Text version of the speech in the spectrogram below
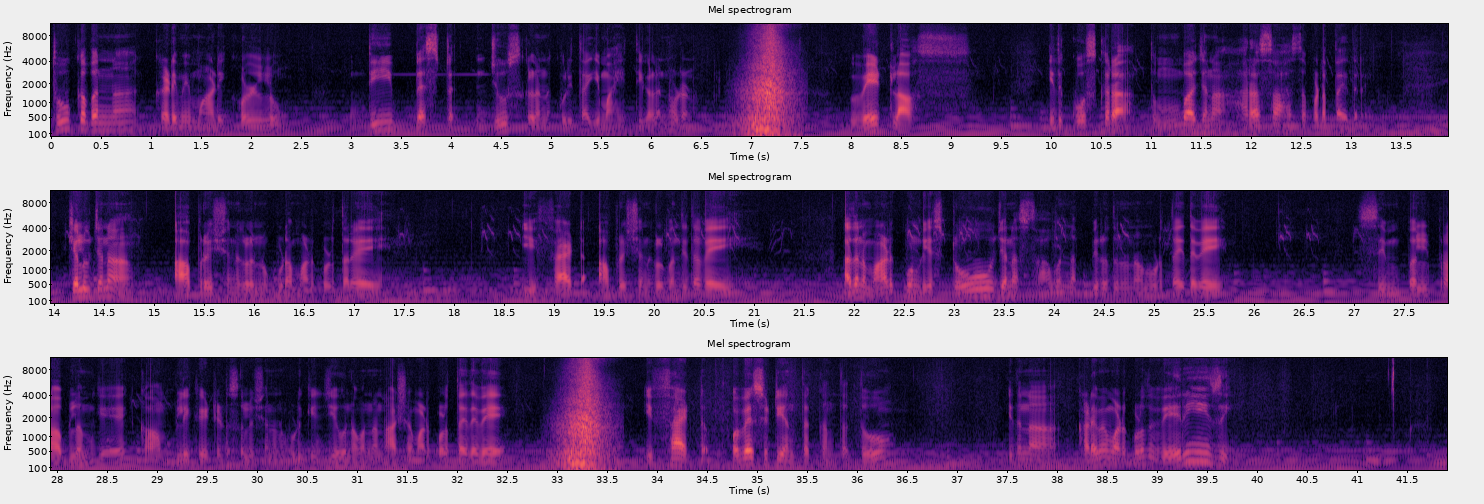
ತೂಕವನ್ನು ಕಡಿಮೆ ಮಾಡಿಕೊಳ್ಳಲು ದಿ ಬೆಸ್ಟ್ ಜ್ಯೂಸ್ಗಳನ್ನು ಕುರಿತಾಗಿ ಮಾಹಿತಿಗಳನ್ನು ನೋಡೋಣ. Weight loss. ಇದಕ್ಕೋಸ್ಕರ ತುಂಬ ಜನ ಹರಸಾಹಸ ಪಡ್ತಾ ಇದ್ದಾರೆ. ಕೆಲವು ಜನ ಆಪರೇಷನ್ಗಳನ್ನು ಕೂಡ ಮಾಡಿಕೊಳ್ತಾರೆ. ಈ ಫ್ಯಾಟ್ ಆಪರೇಷನ್ಗಳು ಬಂದಿದ್ದಾವೆ. ಅದನ್ನು ಮಾಡಿಕೊಂಡು ಎಷ್ಟೋ ಜನ ಸಾವನ್ನಪ್ಪಿರೋದನ್ನು ನಾವು ನೋಡ್ತಾ ಇದ್ದೇವೆ. ಸಿಂಪಲ್ ಪ್ರಾಬ್ಲಮ್ಗೆ ಕಾಂಪ್ಲಿಕೇಟೆಡ್ ಸೊಲ್ಯೂಷನನ್ನು ಹುಡುಕಿ ಜೀವನವನ್ನು ನಾಶ ಮಾಡ್ಕೊಳ್ತಾ ಇದ್ದೇವೆ. ಈ ಫ್ಯಾಟ್ ಒಬೆಸಿಟಿ ಅಂತಕ್ಕಂಥದ್ದು ಇದನ್ನು ಕಡಿಮೆ ಮಾಡ್ಕೊಳ್ಳೋದು ವೆರಿ ಈಸಿ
